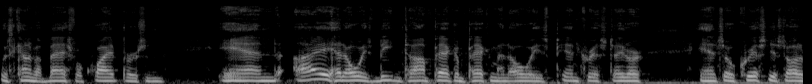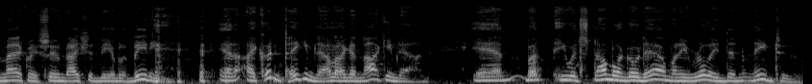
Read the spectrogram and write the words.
was kind of a bashful, quiet person. And I had always beaten Tom Peckham. Peckham had always pinned Chris Taylor. And so Chris just automatically assumed I should be able to beat him. and I couldn't take him down, but I could knock him down. And but he would stumble and go down when he really didn't need to.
